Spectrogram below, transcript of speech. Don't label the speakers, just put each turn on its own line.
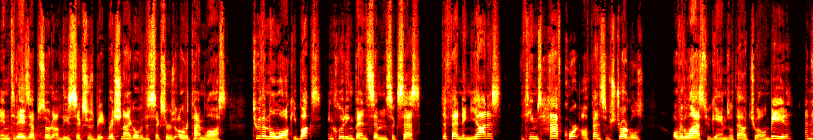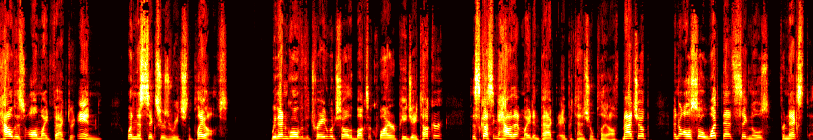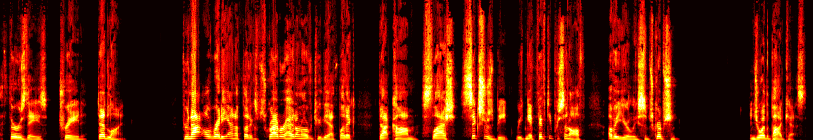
In today's episode of the Sixers Beat, Rich and I go over the Sixers' overtime loss to the Milwaukee Bucks, including Ben Simmons' success defending Giannis, the team's half-court offensive struggles over the last two games without Joel Embiid, and how this all might factor in when the Sixers reach the playoffs. We then go over the trade which saw the Bucks acquire PJ Tucker, discussing how that might impact a potential playoff matchup, and also what that signals for next Thursday's trade deadline. If you're not already an Athletic subscriber, head on over to the Athletic com slash Sixers Beat, where you can get 50% off of a yearly subscription. Enjoy the podcast.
